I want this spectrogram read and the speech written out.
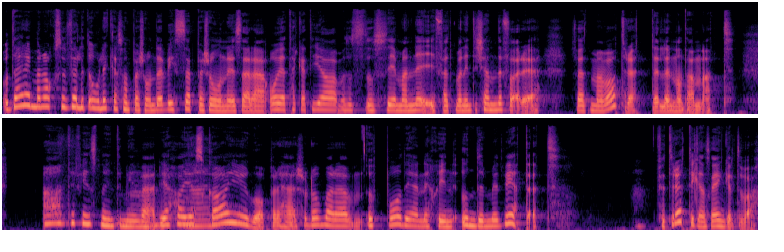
Och där är man också väldigt olika som person, där vissa personer är så här, åh jag tackat ja, men så, så säger man nej för att man inte kände för det, för att man var trött eller något annat. Ja, det finns nog inte i min värld. Jaha, jag ska ju gå på det här, så då bara uppbådar jag energin undermedvetet. För trött är ganska enkelt att vara.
